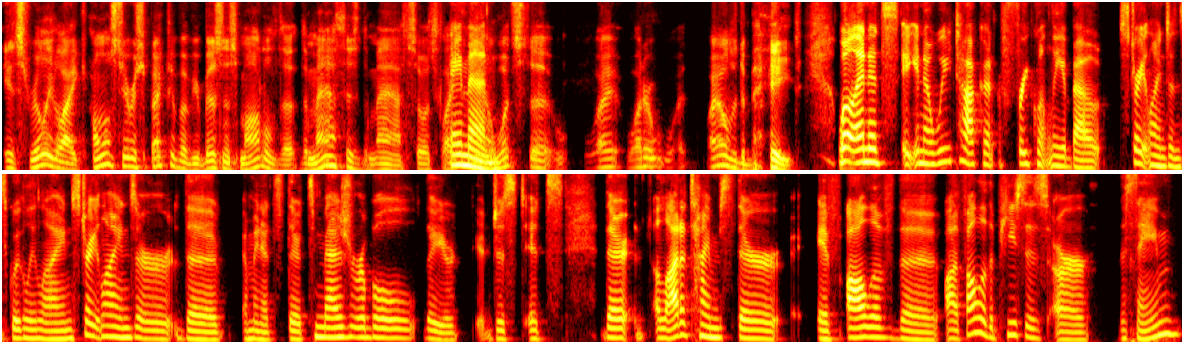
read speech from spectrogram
it's really like almost irrespective of your business model, the, the math is the math. So it's like, you know, Amen. what's the, why, what are, what, why all the debate? Well, and it's you know we talk uh, frequently about straight lines and squiggly lines. Straight lines are the I mean it's it's measurable. They are just it's there. A lot of times they're if all of the if all of the pieces are the same,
